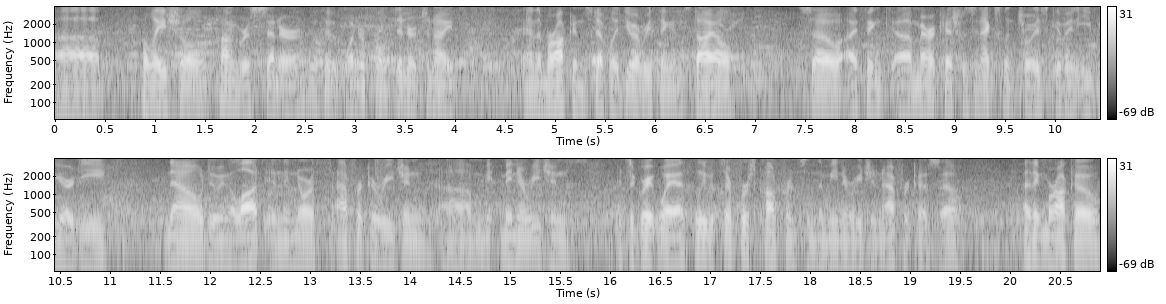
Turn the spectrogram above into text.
uh, palatial Congress Center with a wonderful dinner tonight, and the Moroccans definitely do everything in style. So I think uh, Marrakesh was an excellent choice given EBRD now doing a lot in the North Africa region, um, MENA region, it's a great way. I believe it's their first conference in the MENA region in Africa. So I think Morocco,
